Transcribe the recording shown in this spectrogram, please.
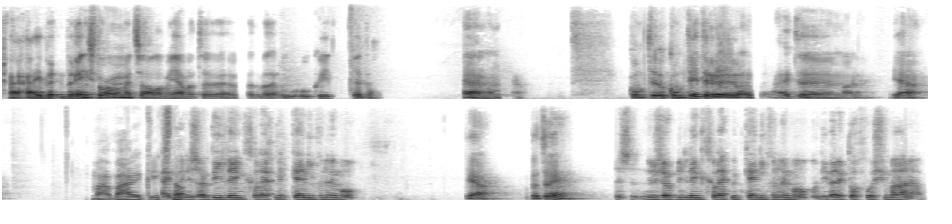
ga, je brainstormen met z'n allen. Maar ja, wat, wat, hoe, hoe, kun je het zetten? Ja, en dan komt, komt dit er uit, man. Ja. Maar, maar ik, ik snap... Hey, is ook die link gelegd met Kenny van Hummel. Ja, wat zei je? Dus nu is ook die link gelegd met Kenny van Hummel, want die werkt toch voor Shimano?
